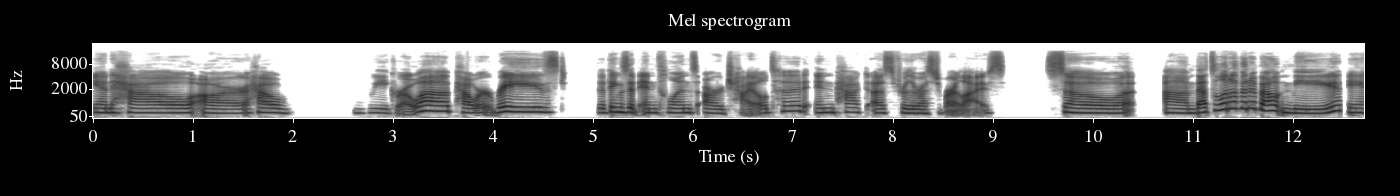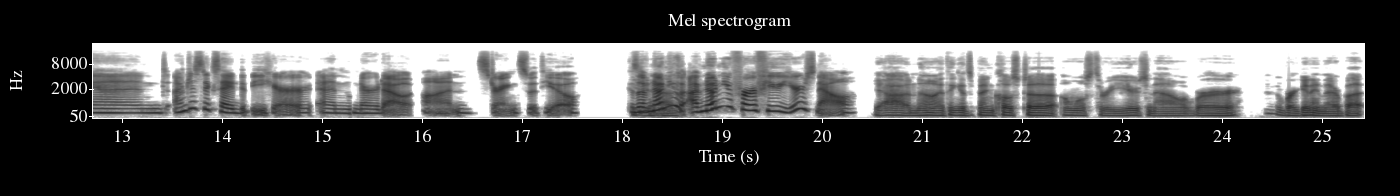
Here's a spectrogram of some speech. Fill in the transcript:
and how our how we grow up, how we're raised, the things that influence our childhood impact us for the rest of our lives. So um, that's a little bit about me, and I'm just excited to be here and nerd out on strengths with you because I've known you. I've known you for a few years now. Yeah, no, I think it's been close to almost three years now. We're mm. we're getting there, but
